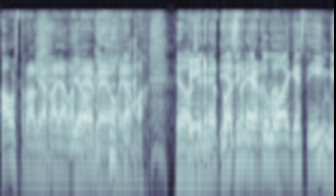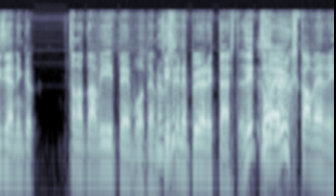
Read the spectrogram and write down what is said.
Australian rajalla Joo, TV-ohjelma. Joo, sinne, ja 15 sinne ei kertaa. tullut oikeasti ihmisiä, niin kuin sanotaan viiteen vuoteen, mutta No sitten sit- ne pyörittää sitä. Sitten tulee mä- yksi kaveri,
